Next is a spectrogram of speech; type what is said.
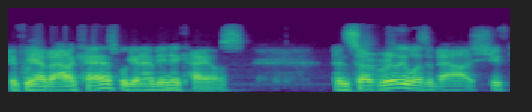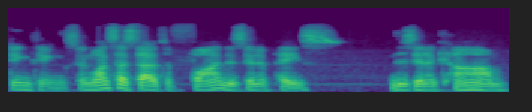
if we have outer chaos, we're going to have inner chaos. And so it really was about shifting things. And once I started to find this inner peace, this inner calm,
